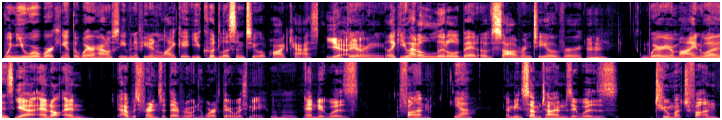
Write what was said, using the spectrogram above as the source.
when you were working at the warehouse, even if you didn't like it, you could listen to a podcast. in. Yeah, yeah. theory. Like, you had a little bit of sovereignty over Mm-hmm. where your mind was. Yeah, and and I was friends with everyone who worked there with me, Mm-hmm. and it was fun. Yeah. I mean, sometimes it was too much fun.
